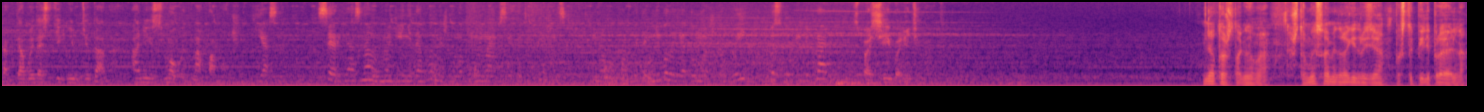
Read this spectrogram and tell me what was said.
Когда мы достигнем Титана, они смогут нам помочь. Ясно. Сэр, я знаю, многие недовольны, что мы принимаем всех этих беженцев. Но как бы то ни было, я думаю, что вы поступили правильно. Спасибо, лейтенант. Я тоже так думаю, что мы с вами, дорогие друзья, поступили правильно.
